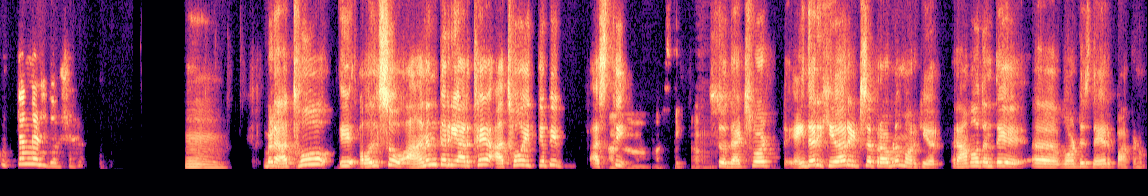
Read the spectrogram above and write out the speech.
उत्तङ्गणदोषः। बट् अथो आल्सो आनन्तर्यार्थे अथो अस्ति। So that's what either here it's a problem are here रामोदन्ते वाट् इस् देयर् पाकणम्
